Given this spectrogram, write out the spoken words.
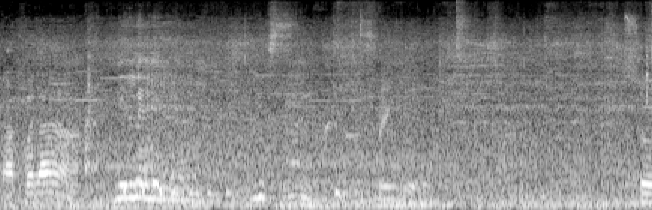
Apa dah? Bila So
